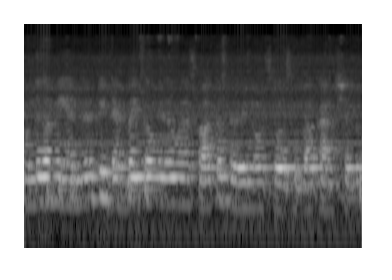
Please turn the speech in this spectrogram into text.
ముందుగా మీ అందరికీ డెబ్బై తొమ్మిదవ స్వాతంత్ర దినోత్సవ శుభాకాంక్షలు.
